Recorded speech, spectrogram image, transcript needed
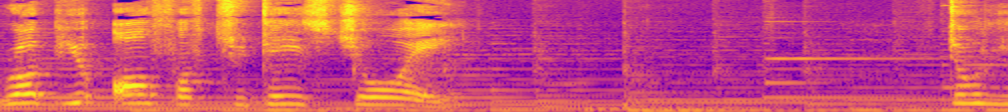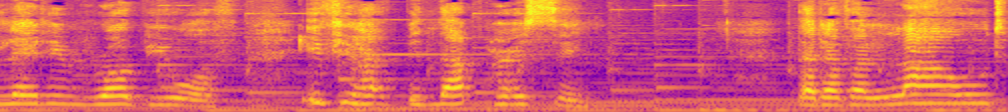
rob you off of today's joy. Don't let it rob you off. If you have been that person that have allowed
